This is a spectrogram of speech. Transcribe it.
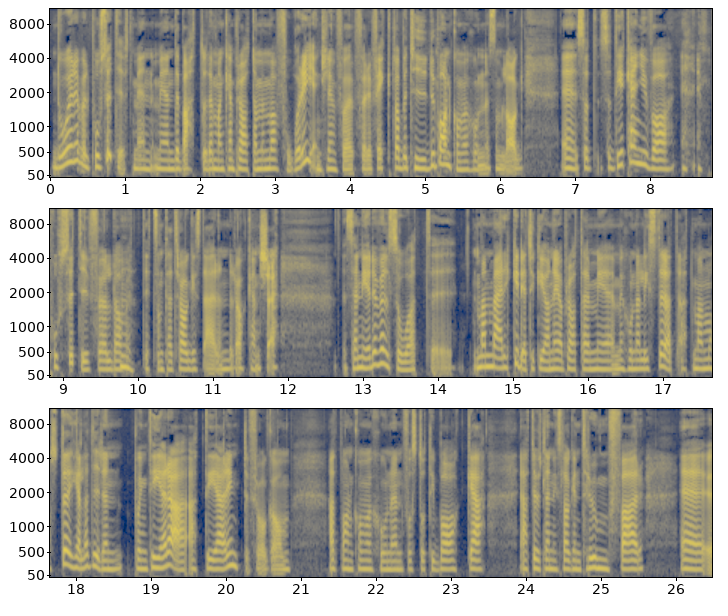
då är det väl positivt med en, med en debatt och där man kan prata om vad får det egentligen för, för effekt? Vad betyder barnkonventionen som lag? Eh, så, så det kan ju vara en positiv följd av mm. ett, ett sånt här tragiskt ärende då kanske. Sen är det väl så att eh, man märker det tycker jag när jag pratar med, med journalister att, att man måste hela tiden poängtera att det är inte fråga om att barnkonventionen får stå tillbaka, att utlänningslagen trumfar eh,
